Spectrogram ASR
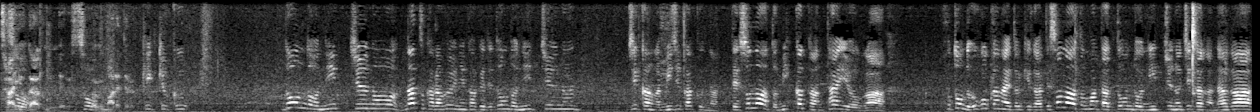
太陽が産んでる。生まれてる。結局どんどん日中の夏から冬にかけてどんどん日中の時間が短くなってその後3日間太陽がほとんど動かない時があってその後またどんどん日中の時間が長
